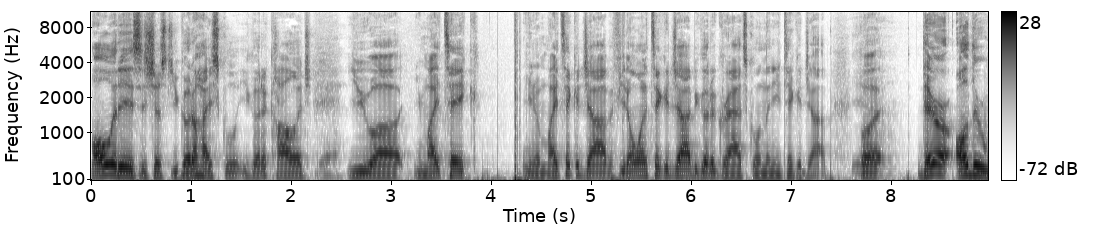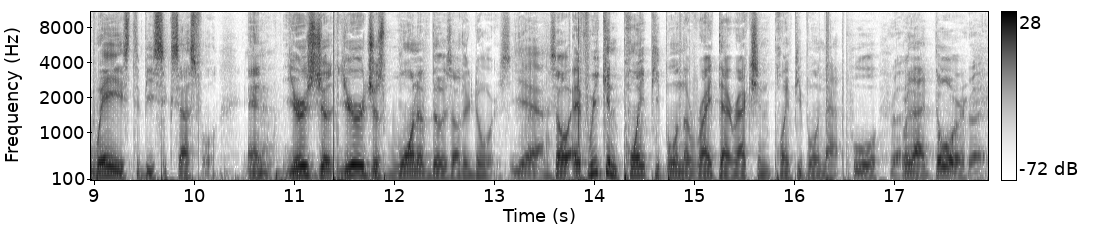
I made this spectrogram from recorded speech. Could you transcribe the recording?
all it is is just you go to high school, you go to college, Yeah. you uh you might take you know might take a job. If you don't want to take a job, you go to grad school and then you take a job. But there are other ways to be successful, and yours just you're just one of those other doors. Yeah. So if we can point people in the right direction, point people in that pool Right. or that door, Right.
